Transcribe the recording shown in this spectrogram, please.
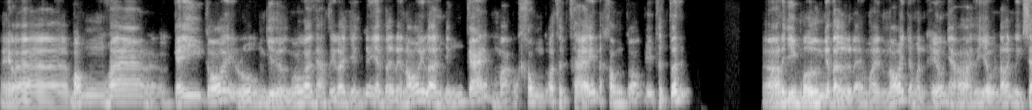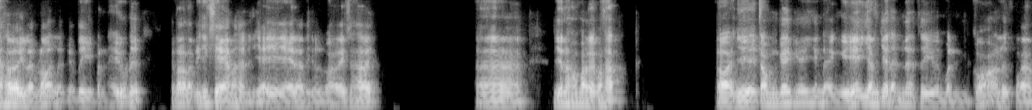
hay là bông hoa cây cối ruộng vườn vân vân thì đó những cái danh từ để nói lên những cái mà nó không có thực thể nó không có cái thực tính. À, nó chỉ mượn cái từ để mà nói cho mình hiểu nhau thôi. Ví dụ mình nói đi xe hơi là nói là cái gì mình hiểu được. Cái đó là cái chiếc xe nó hình vậy vậy, vậy đó thì được gọi là xe hơi. À chứ nó không phải là có thật. Rồi như vậy trong cái cái vấn đề nghĩa danh chế định thì mình có được là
